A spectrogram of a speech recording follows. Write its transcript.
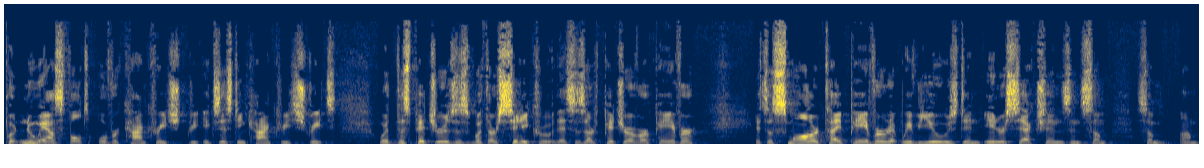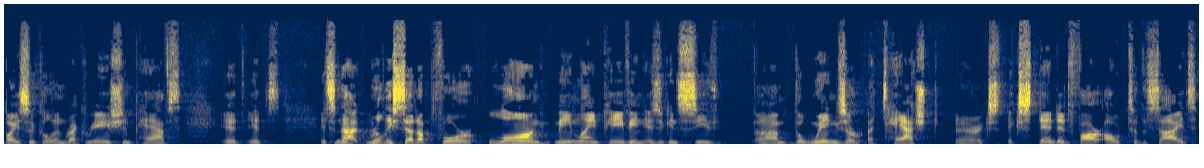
put new asphalt over concrete street, existing concrete streets. What this picture is is with our city crew. This is our picture of our paver. It's a smaller type paver that we've used in intersections and some, some um, bicycle and recreation paths. It, it's, it's not really set up for long mainline paving. As you can see, um, the wings are attached, are ex- extended far out to the sides.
